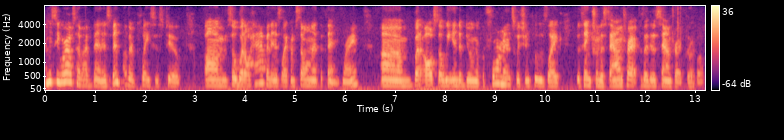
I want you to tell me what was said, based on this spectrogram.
let me see where else have I been. It's been other places too. Um, so what'll happen is like I'm selling at the thing, right? Um, but also we end up doing a performance, which includes like the things from the soundtrack because I did a soundtrack for right. the book,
